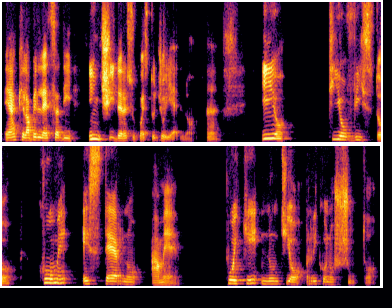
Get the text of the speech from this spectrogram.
e anche la bellezza di incidere su questo gioiello. Eh. Io ti ho visto come esterno a me, poiché non ti ho riconosciuto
